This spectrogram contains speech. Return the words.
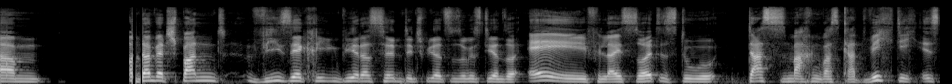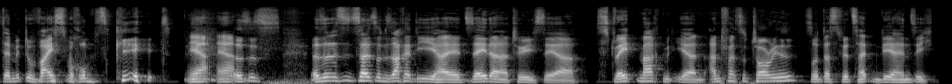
Ähm, und dann wird spannend, wie sehr kriegen wir das hin, den Spieler zu suggestieren, so, ey, vielleicht solltest du das machen, was gerade wichtig ist, damit du weißt, worum es geht. Ja, ja. Das ist, also das ist halt so eine Sache, die halt Zelda natürlich sehr straight macht mit ihrem Anfangstutorial. So, das wird es halt in der Hinsicht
